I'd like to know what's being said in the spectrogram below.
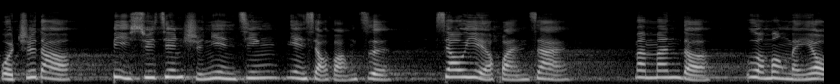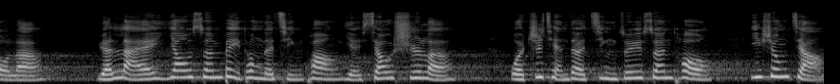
我知道必须坚持念经、念小房子，宵夜还在。慢慢的，噩梦没有了，原来腰酸背痛的情况也消失了。我之前的颈椎酸痛。医生讲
